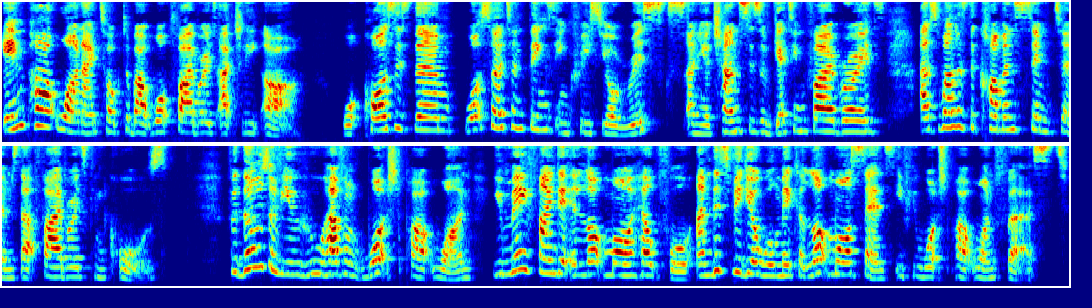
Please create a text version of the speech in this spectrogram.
In part one, I talked about what fibroids actually are, what causes them, what certain things increase your risks and your chances of getting fibroids, as well as the common symptoms that fibroids can cause. For those of you who haven't watched part one, you may find it a lot more helpful and this video will make a lot more sense if you watched part one first.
